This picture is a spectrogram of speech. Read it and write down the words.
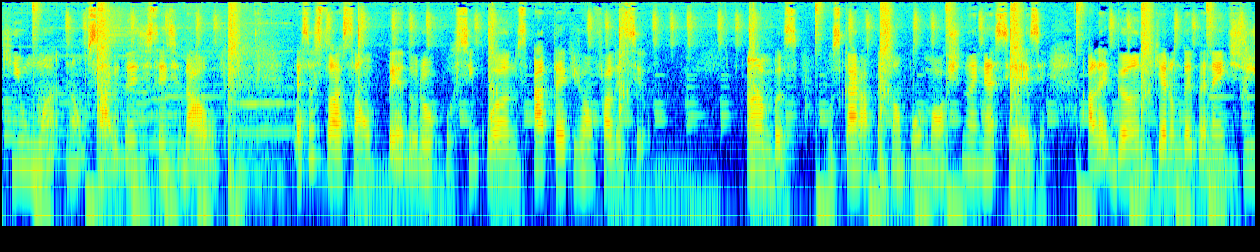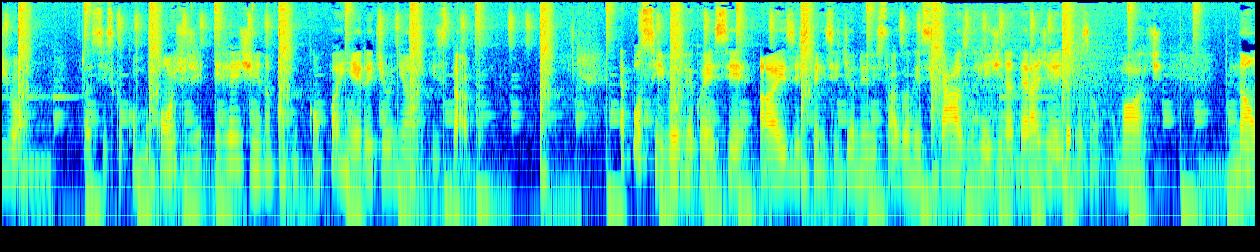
que uma não sabe da existência da outra. Essa situação perdurou por cinco anos até que João faleceu. Ambas buscaram a pensão por morte no INSS, alegando que eram dependentes de João, Francisca como cônjuge e Regina como companheira de união estável. É possível reconhecer a existência de união estável nesse caso? Regina terá direito à pensão por morte? Não,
